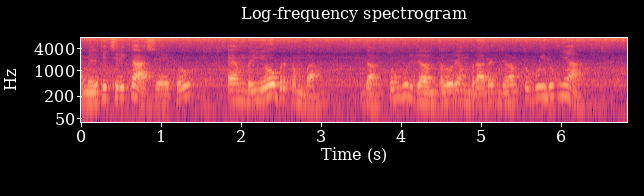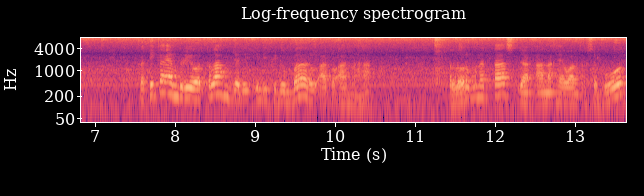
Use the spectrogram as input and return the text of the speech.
memiliki ciri khas yaitu embrio berkembang dan tumbuh di dalam telur yang berada di dalam tubuh induknya. Ketika embrio telah menjadi individu baru atau anak, telur menetas dan anak hewan tersebut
